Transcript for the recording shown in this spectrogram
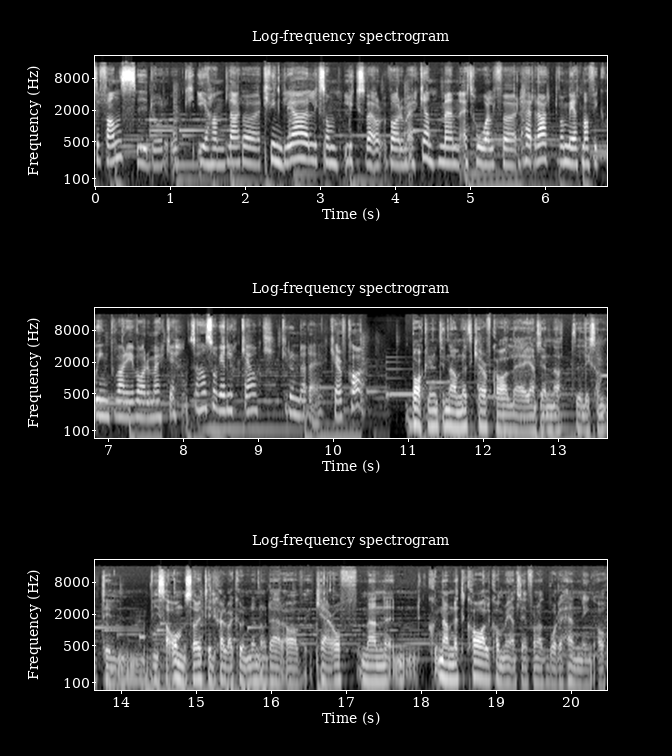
Det fanns sidor och e-handlar för kvinnliga liksom, lyxvarumärken men ett hål för herrar. Det var mer att man fick gå in på varje varumärke. Så han såg en lucka och grundade Care of Carl. Bakgrunden till namnet Care of Carl är egentligen att liksom till, visa omsorg till själva kunden och därav Care of. Men namnet Carl kommer egentligen från att både Henning och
